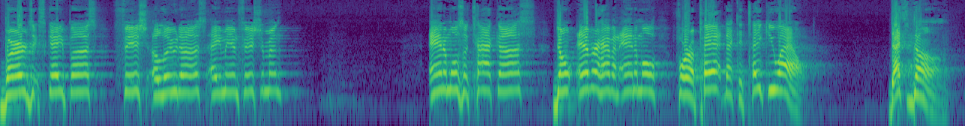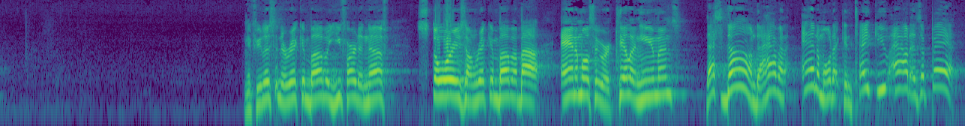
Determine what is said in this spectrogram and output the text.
Birds escape us, fish elude us. Amen, fishermen? Animals attack us. Don't ever have an animal for a pet that could take you out. That's dumb. If you listen to Rick and Bubba, you've heard enough stories on Rick and Bubba about animals who are killing humans. That's dumb to have an animal that can take you out as a pet.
